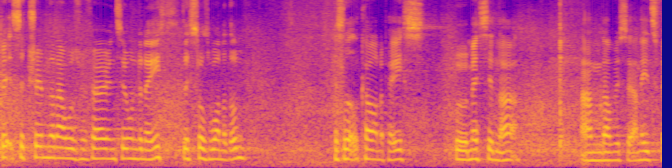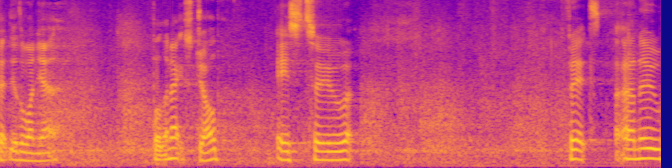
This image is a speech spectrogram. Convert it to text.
bits of trim that I was referring to underneath, this was one of them. This little corner piece, we were missing that and obviously I need to fit the other one yet. But the next job is to fit a new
